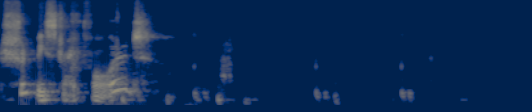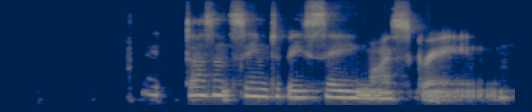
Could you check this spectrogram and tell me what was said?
should be straightforward. It doesn't seem to be seeing my screen.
